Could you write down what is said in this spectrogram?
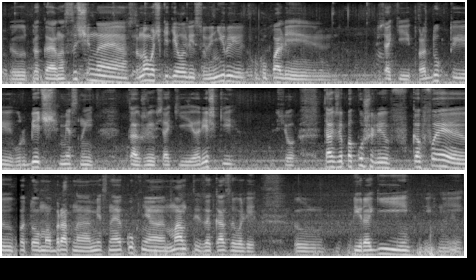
э, такая насыщенная, остановочки делали, сувениры покупали, всякие продукты, урбеч местный, также всякие орешки, все. Также покушали в кафе, потом обратно местная кухня, манты заказывали, э, пироги, ихние,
